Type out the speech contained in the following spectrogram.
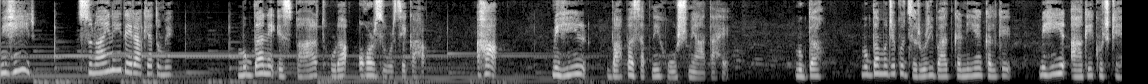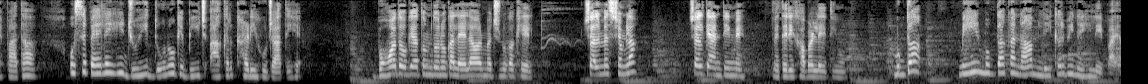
मिहिर, सुनाई नहीं दे रहा क्या तुम्हें? मुग्धा ने इस बार थोड़ा और ज़ोर से कहा हाँ मिहिर वापस अपने होश में आता है। मुग्धा मुग्धा मुझे कुछ ज़रूरी बात करनी है, कल के मिहिर आगे कुछ कह पाता, उससे पहले ही जूही दोनों के बीच आकर खड़ी हो जाती है। बहुत हो गया तुम दोनों का लैला और मजनू का खेल। चल मिस शिमला चल कैंटीन में, मैं तेरी खबर लेती हूँ। मुग्धा, मिहिर मुग्धा का नाम लेकर भी नहीं ले पाया,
